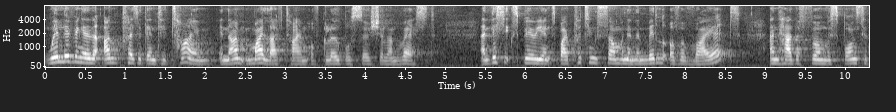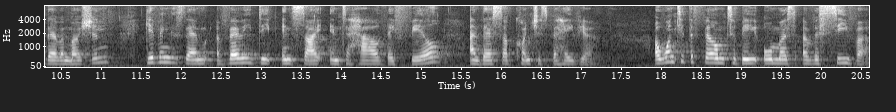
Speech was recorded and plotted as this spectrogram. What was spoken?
We're living in an unprecedented time, in my lifetime, of global social unrest. And this experience, by putting someone in the middle of a riot, and how the film responds to their emotions, giving them a very deep insight into how they feel and their subconscious behavior. I wanted the film to be almost a receiver,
